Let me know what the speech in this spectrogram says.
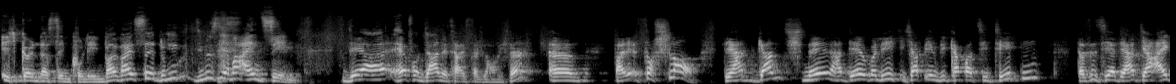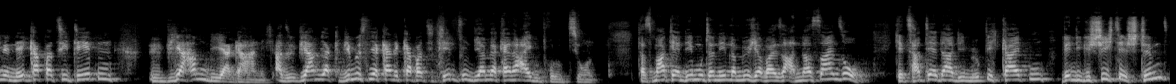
Ich gönne das den Kollegen. Weil, weißt du, du Sie müssen ja mal eins sehen. Der Herr von Danitz heißt er, glaube ich, ne? Ähm, weil er ist doch schlau. Der hat ganz schnell, hat der überlegt, ich habe irgendwie Kapazitäten das ist ja, der hat ja eigene Nähkapazitäten. Wir haben die ja gar nicht. Also wir haben ja, wir müssen ja keine Kapazitäten führen, wir haben ja keine Eigenproduktion. Das mag ja in dem Unternehmen dann möglicherweise anders sein. So, jetzt hat er da die Möglichkeiten. Wenn die Geschichte stimmt,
